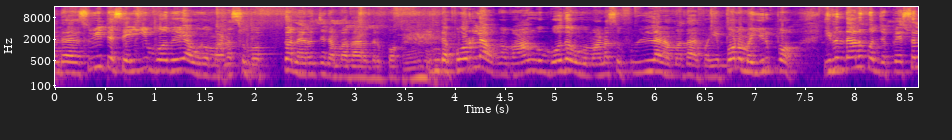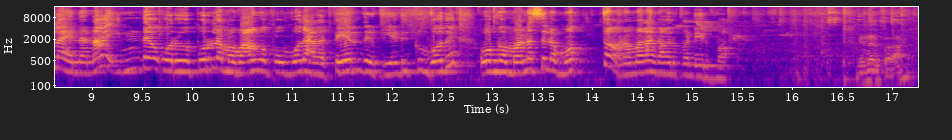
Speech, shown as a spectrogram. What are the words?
அந்த ஸ்வீட்டை செய்யும் போது அவங்க மனசு மொத்தம் நிறைஞ்சு நம்ம தான் இருந்திருப்போம். இந்த பொருளை அவங்க வாங்கும் போது அவங்க மனசு ஃபுல்லா நம்ம தான் இருப்போம். எப்போ நம்ம இருப்போம்? இருந்தாலும் கொஞ்சம் பெசலா என்னன்னா இந்த ஒரு பொருள் நம்ம வாங்க போகும்போது அதை தேர்ந்து எடுக்கும் போது உங்க மனசுல மொத்தம் நம்ம தான் கவர் பண்ணியிருப்போம். என்னப்பா என்ன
